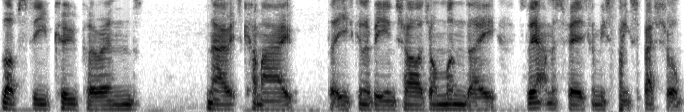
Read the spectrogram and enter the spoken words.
love Steve Cooper, and now it's come out that he's going to be in charge on Monday. So the atmosphere is going to be something special.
